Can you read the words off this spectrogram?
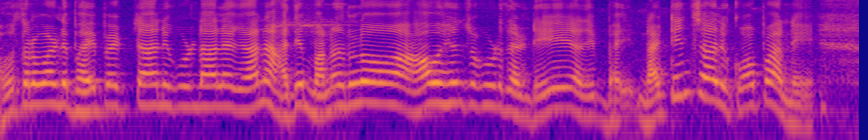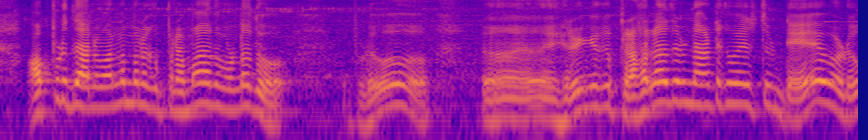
అవతల వాడిని భయపెట్టడానికి ఉండాలే కానీ అది మనలో ఆవహించకూడదండి. అది భయ నటించాలి కోపాన్ని. అప్పుడు దానివల్ల మనకు ప్రమాదం ఉండదు. ఇప్పుడు హిరణ్య ప్రహ్లాదుడు నాటకం వేస్తుంటే వాడు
